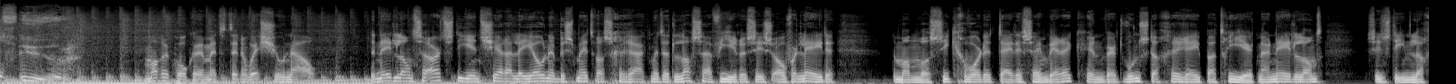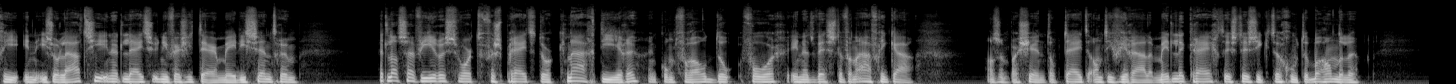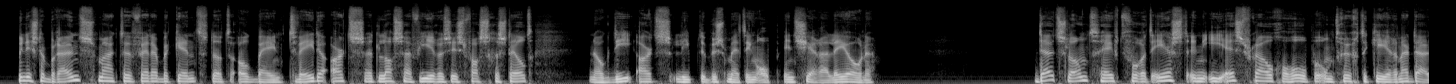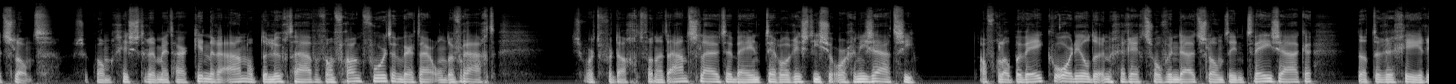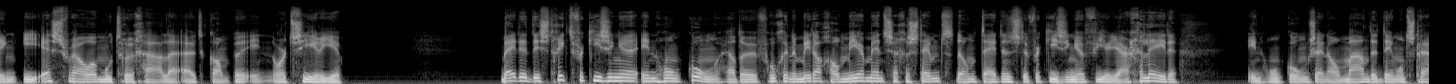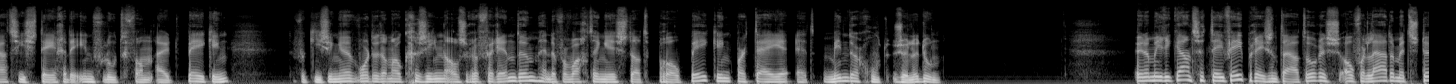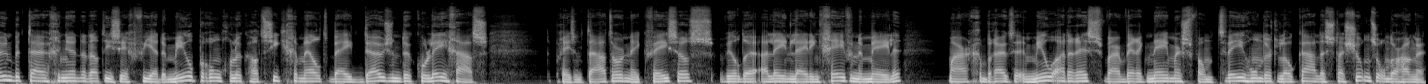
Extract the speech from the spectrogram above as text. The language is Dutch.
12 uur. Mark Hokke met het NOS Journaal. De Nederlandse arts die in Sierra Leone besmet was geraakt met het Lassa-virus is overleden. De man was ziek geworden tijdens zijn werk en werd woensdag gerepatrieerd naar Nederland. Sindsdien lag hij in isolatie in het Leids Universitair Medisch Centrum. Het Lassa-virus wordt verspreid door knaagdieren en komt vooral voor in het westen van Afrika. Als een patiënt op tijd antivirale middelen krijgt is de ziekte goed te behandelen. Minister Bruins maakte verder bekend dat ook bij een tweede arts het Lassa-virus is vastgesteld. En ook die arts liep de besmetting op in Sierra Leone. Duitsland heeft voor het eerst een IS-vrouw geholpen om terug te keren naar Duitsland. Ze kwam gisteren met haar kinderen aan op de luchthaven van Frankfurt en werd daar ondervraagd. Ze wordt verdacht van het aansluiten bij een terroristische organisatie. Afgelopen week oordeelde een gerechtshof in Duitsland in twee zaken... dat de regering IS-vrouwen moet terughalen uit kampen in Noord-Syrië. Bij de districtverkiezingen in Hongkong hadden vroeg in de middag al meer mensen gestemd dan tijdens de verkiezingen vier jaar geleden. In Hongkong zijn al maanden demonstraties tegen de invloed vanuit Peking. De verkiezingen worden dan ook gezien als referendum en de verwachting is dat pro-Peking partijen het minder goed zullen doen. Een Amerikaanse tv-presentator is overladen met steunbetuigingen... nadat hij zich via de mail per ongeluk had ziek gemeld bij duizenden collega's. De presentator, Nick Vezas, wilde alleen leidinggevende mailen... maar gebruikte een mailadres waar werknemers van 200 lokale stations onderhangen.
